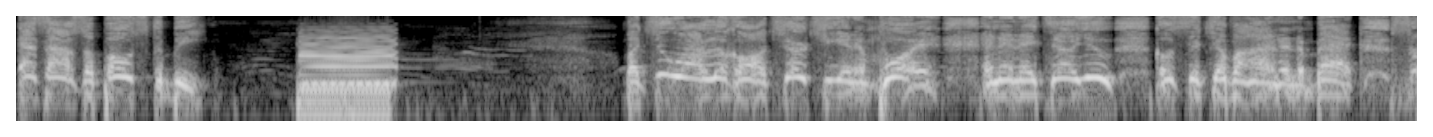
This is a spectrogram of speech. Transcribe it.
That's how it's supposed to be. But you want to look all churchy and important, and then they tell you, go sit your behind in the back. So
